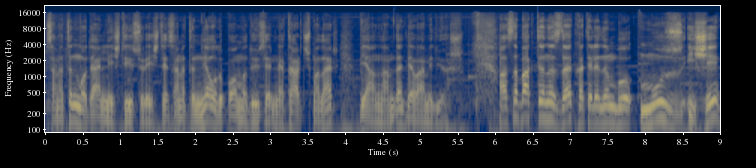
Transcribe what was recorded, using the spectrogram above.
sanatın modernleştiği süreçte sanatın ne olup olmadığı üzerine tartışmalar bir anlamda devam ediyor. Aslında baktığınızda Catalan'ın bu muz işi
